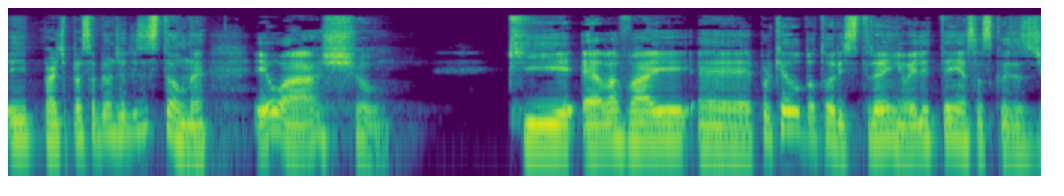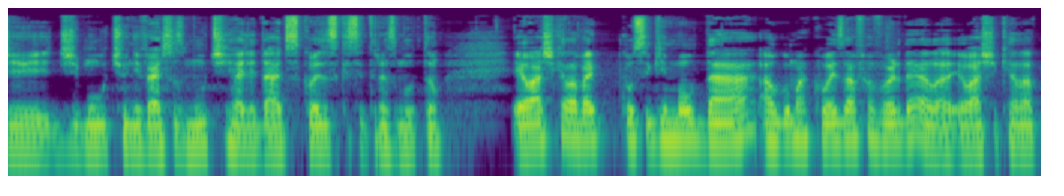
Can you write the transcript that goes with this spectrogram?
e parte pra saber onde eles estão, né? Eu acho que ela vai. É, porque o Doutor Estranho, ele tem essas coisas de, de multi-universos, multi-realidades, coisas que se transmutam. Eu acho que ela vai conseguir moldar alguma coisa a favor dela. Eu acho que ela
